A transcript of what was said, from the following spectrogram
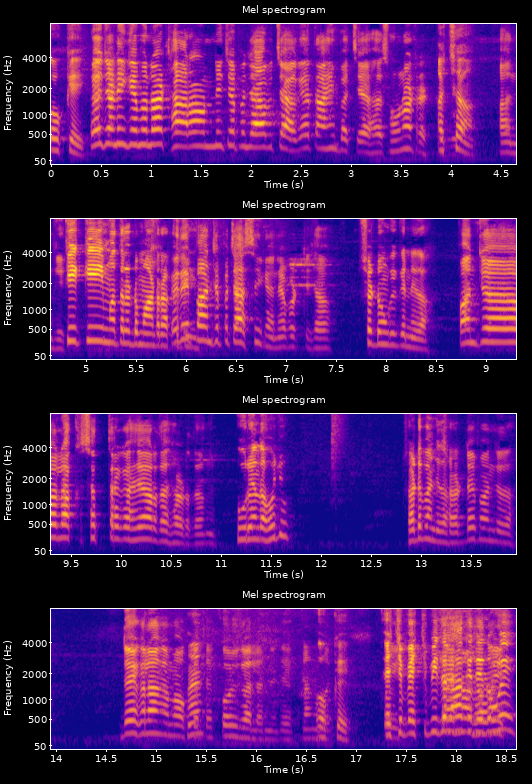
ਓਕੇ ਇਹ ਜਾਨੀ ਕਿ ਮੈਨੂੰ 18 19 ਚ ਪੰਜਾਬ ਚ ਆ ਗਿਆ ਤਾਂ ਹੀ ਬਚਿਆ ਹੈ ਸੋਹਣਾ ਟਰੈਕਟਰ ਅੱਛਾ। ਹਾਂਜੀ। ਕੀ ਕੀ ਮਤਲਬ ਡਿਮਾਂਡ ਰੱਖਦੇ? ਇਹਦੀ 585 ਕਹਿੰਦੇ ਆ ਬੱਟੀ ਸਾਹਿਬ। ਛੱਡੋਗੇ ਕਿੰਨੇ ਦਾ? 5 ਲੱਖ 70 ਹਜ਼ਾਰ ਦਾ ਛੱਡ ਦਾਂਗੇ। ਪੂਰਿਆਂ ਦਾ ਹੋ ਜੂ 5.5 ਦਾ? 5.5 ਦਾ। ਦੇਖ ਲਾਂਗੇ ਮੌਕੇ ਤੇ ਕੋਈ ਗੱਲ ਨਹੀਂ ਦੇਖ ਲਾਂਗੇ ਓਕੇ। ਐਚ ਪੀ ਦਾ ਲਾ ਕੇ ਦੇ ਦੋਗੇ?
